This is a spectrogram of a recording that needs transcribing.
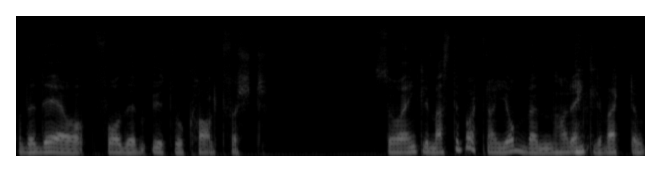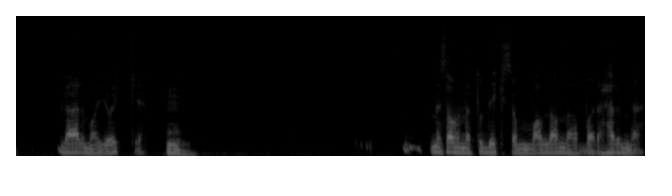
Og det er det å få det ut vokalt først. Så egentlig mesteparten av jobben har egentlig vært å lære meg å joike Mm. med samme metodikk som alle andre, bare herme.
